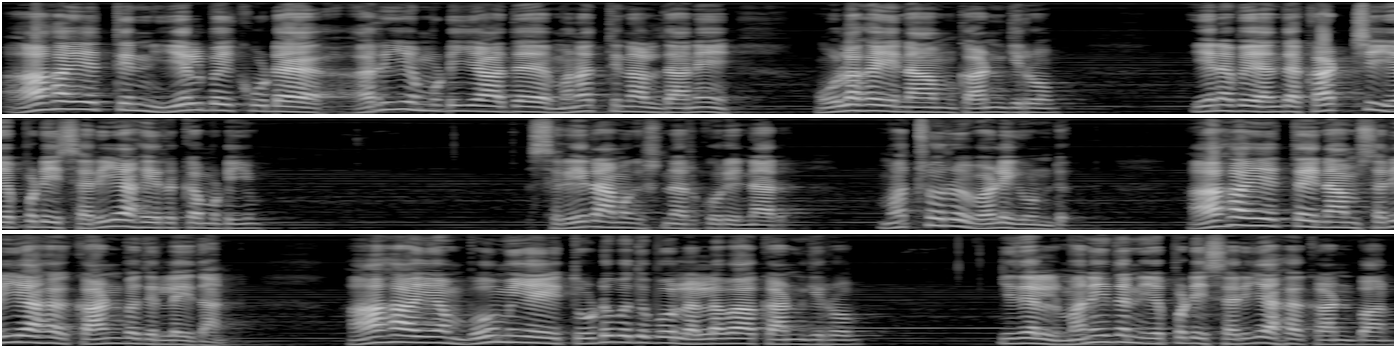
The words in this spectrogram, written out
ஆகாயத்தின் இயல்பை கூட அறிய முடியாத மனத்தினால்தானே உலகை நாம் காண்கிறோம். எனவே அந்த காட்சி எப்படி சரியாக இருக்க முடியும்? ஸ்ரீராமகிருஷ்ணர் கூறினார் மற்றொரு வழி உண்டு. ஆகாயத்தை நாம் சரியாக காண்பதில்லைதான். ஆகாயம் பூமியை தொடுவது போல் அல்லவா காண்கிறோம்? இதில் மனிதன் எப்படி சரியாக காண்பான்?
